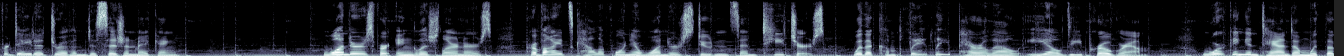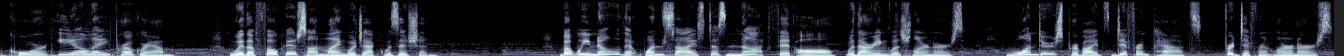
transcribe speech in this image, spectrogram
for data-driven decision-making. Wonders for English Learners provides California Wonders students and teachers with a completely parallel ELD program, working in tandem with the core ELA program, with a focus on language acquisition. But we know that one size does not fit all with our English learners. Wonders provides different paths for different learners.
